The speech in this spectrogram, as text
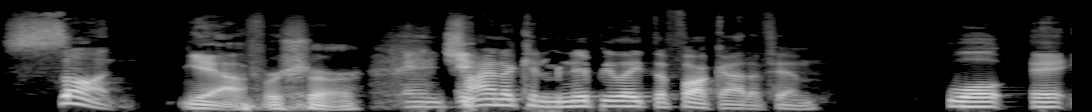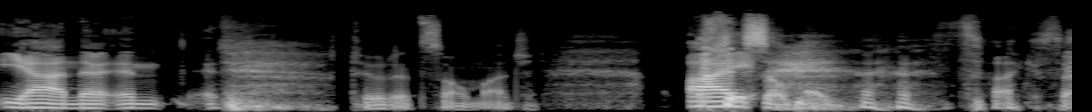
son. Yeah, for sure. And China can manipulate the fuck out of him. Well, eh, yeah, and the, and dude, it's so much. I It's so much. it's like so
